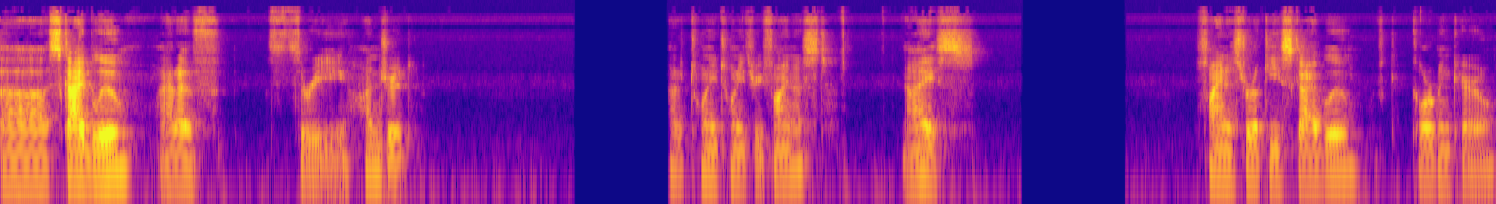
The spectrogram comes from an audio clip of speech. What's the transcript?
uh, sky blue out of 300 out of 2023 finest. Nice. Finest rookie sky blue, Corbin Carroll.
